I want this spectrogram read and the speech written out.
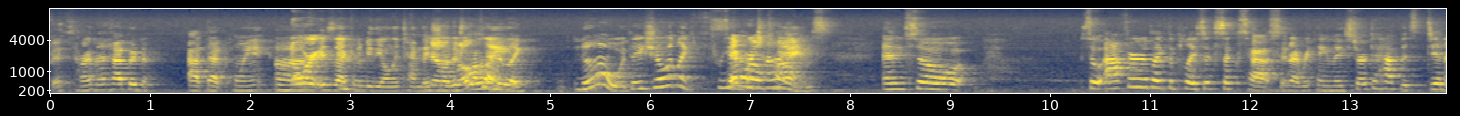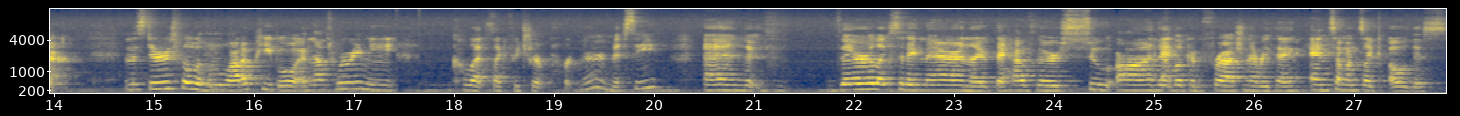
fifth time that happened at that point. film. Nor Um, is that going to be the only time they no, show there's role probably like no, they show it like three Several more times. And so so after like the place of success and everything, they start to have this dinner. And this dinner is filled with a lot of people and that's where we meet Colette's like future partner, Missy. And they're like sitting there and like they have their suit on, they're And- looking fresh and everything. and someone's like, "Oh, this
